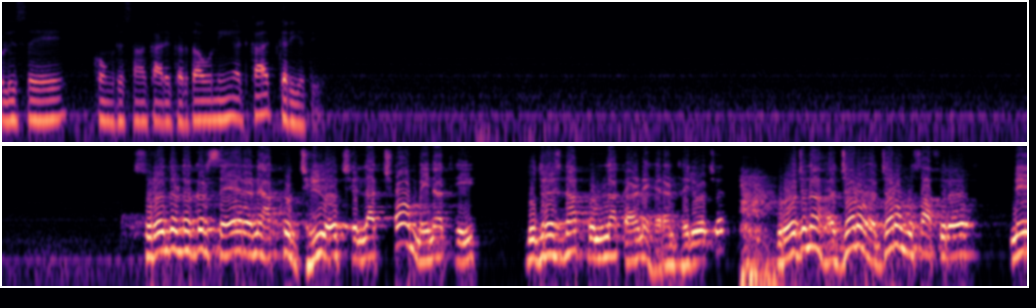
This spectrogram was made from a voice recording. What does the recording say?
પોલીસે કોંગ્રેસના કાર્યકર્તાઓની અટકાયત કરી હતી. સુરેન્દ્રનગર શહેર અને આખો જિલ્લો છેલ્લા છ મહિનાથી દુધરેજના પુલના કારણે હેરાન થઈ રહ્યો છે. રોજના હજારો હજારો મુસાફરો ને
